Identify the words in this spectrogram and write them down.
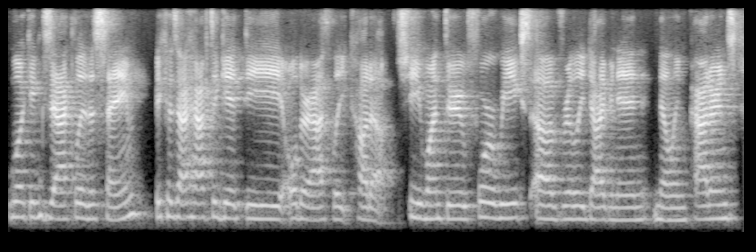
look exactly the same because I have to get the older athlete caught up. She went through four weeks of really diving in, nailing patterns,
